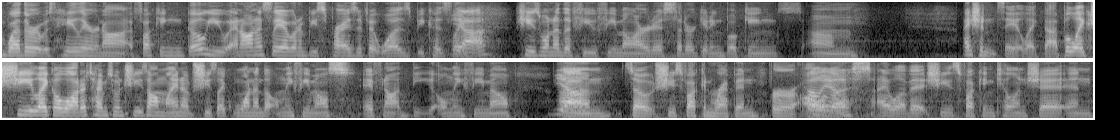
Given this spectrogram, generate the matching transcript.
whether it was Haley or not, fucking go you. And honestly, I wouldn't be surprised if it was because like Yeah. she's one of the few female artists that are getting bookings. Um, I shouldn't say it like that, but like she like a lot of times when she's on lineup, she's like one of the only females, if not the only female. Yeah. Um, so she's fucking repping for all Hell of yeah. us. I love it. She's fucking killing shit and.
